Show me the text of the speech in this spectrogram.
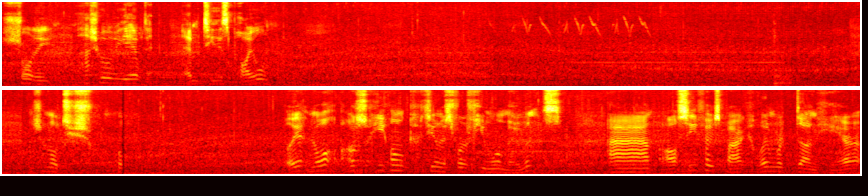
surely how should we be able to empty this pile? I'm not too sure. Well, yeah, you know what? I'll just keep on continuing this for a few more moments. And I'll see folks back when we're done here.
